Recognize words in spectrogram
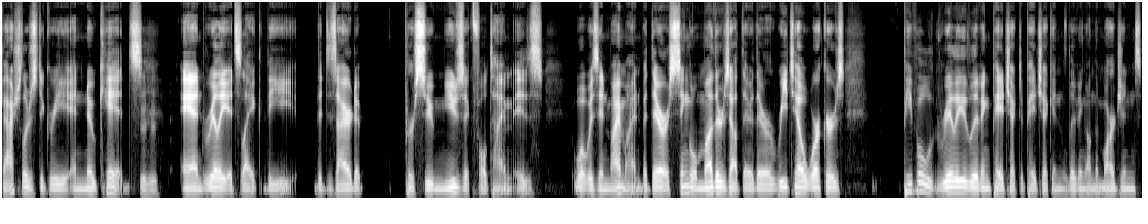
bachelor's degree and no kids. And really, it's like the the desire to pursue music full time is what was in my mind. But there are single mothers out there. There are retail workers, people really living paycheck to paycheck and living on the margins.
